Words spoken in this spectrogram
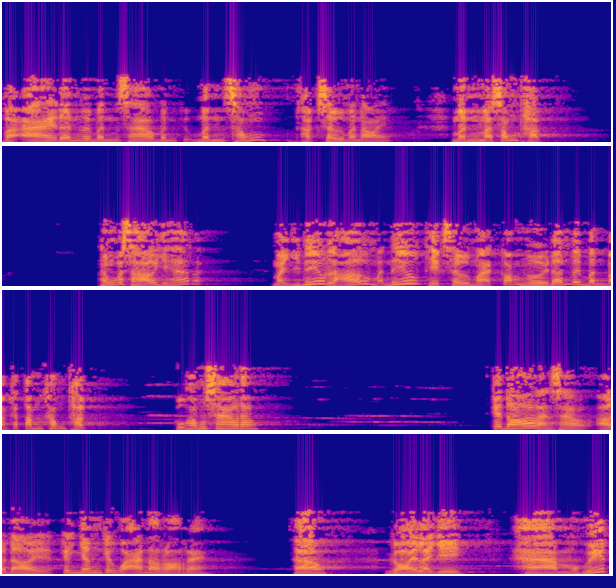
Và ai đến với mình sao mình mình sống thật sự mà nói. Mình mà sống thật, không có sợ gì hết á. Mà nếu lỡ, mà nếu thiệt sự mà có người đến với mình bằng cái tâm không thật, Cũng không sao đâu. Cái đó là sao? Ở đời, cái nhân, cái quả nó rõ ràng Thấy không? Gọi là gì? Hàm huyết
